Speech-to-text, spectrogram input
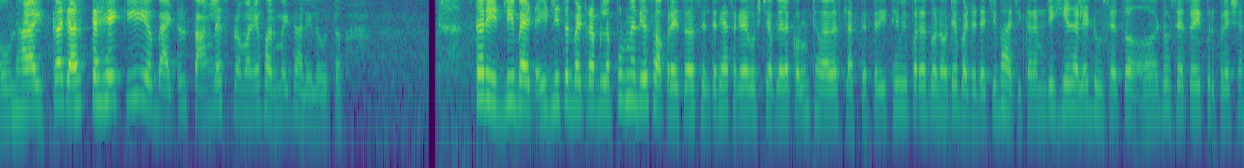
उन्हाळा इतका जास्त आहे की बॅटर चांगल्याच प्रमाणे फॉर्मेट झालेलं होतं. तर इडली बॅट इडलीचं बॅटर आपल्याला पूर्ण दिवस वापरायचं असेल तर ह्या सगळ्या गोष्टी आपल्याला करून ठेवाव्याच लागतात. तर इथे मी परत बनवते बटाट्याची भाजी कारण म्हणजे हे झाले डोस्याचं डोस्याचं एक प्रिपरेशन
